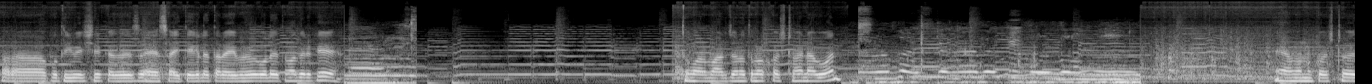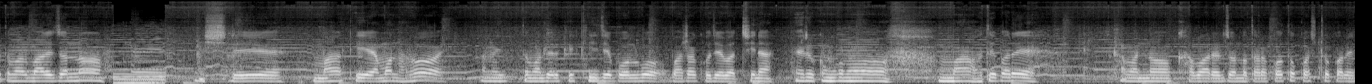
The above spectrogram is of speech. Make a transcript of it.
পাড়া প্রতিবেশীর কাছে চাইতে গেলে তারা এভাবে বলে তোমাদেরকে? তোমার মার জন্য তোমার কষ্ট হয় না, বোন? এমন কষ্ট হয় তোমার মায়ের জন্য? রে, মা কি এমন হয়? আমি তোমাদেরকে কি যে বলব, ভাষা খুঁজে পাচ্ছি না। এরকম কোনো মা হতে পারে? সামান্য খাবারের জন্য তারা কত কষ্ট করে।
